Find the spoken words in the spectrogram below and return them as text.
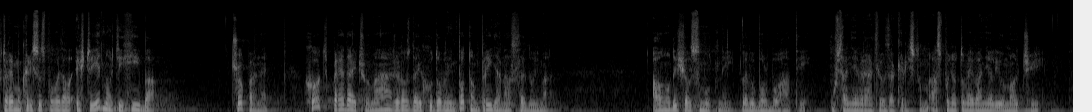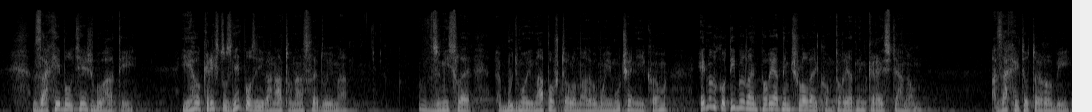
ktorému Kristus povedal, ešte jedno ti chýba. Čo, pane? Choď, predaj, čo máš, rozdaj chudobným, potom príď a nasleduj ma. A on odišiel smutný, lebo bol bohatý. už sa nevrátil za Kristom. Aspoň o tom Evangeliu mlčí. Zachej bol tiež bohatý. Jeho Kristus nepozýva na to, nasleduj ma. V zmysle, buď mojim apoštolom alebo mojim učeníkom. Jednoducho, ty buď len poriadnym človekom, poriadnym kresťanom. A Zachej toto robí.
